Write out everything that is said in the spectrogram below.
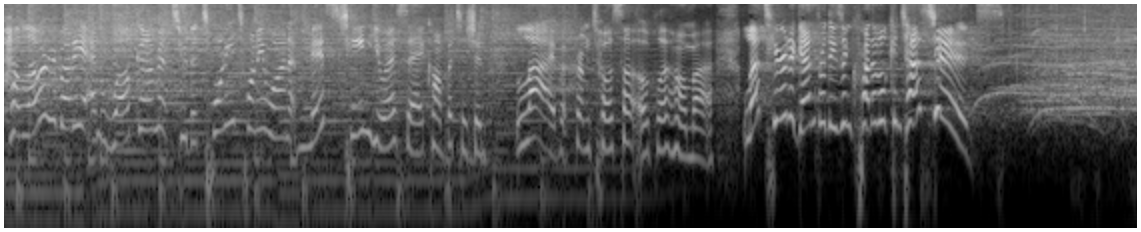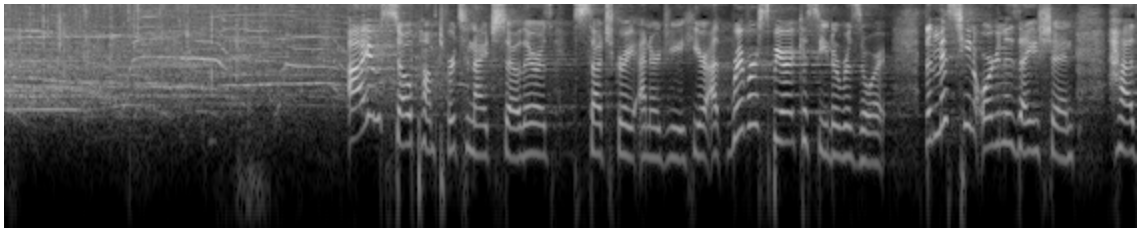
Hello, everybody, and welcome to the 2021 Miss Teen USA competition live from Tulsa, Oklahoma. Let's hear it again for these incredible contestants. So pumped for tonight's show. There is such great energy here at River Spirit Casino Resort. The Miss Teen organization has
